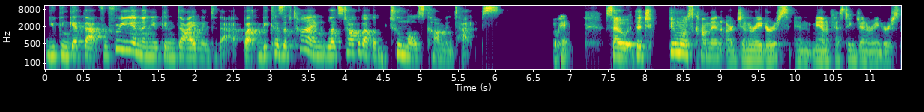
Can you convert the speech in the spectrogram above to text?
you can get that for free and then you can dive into that. But because of time let's talk about the two most common types Okay, so the two most common are generators and manifesting generators.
